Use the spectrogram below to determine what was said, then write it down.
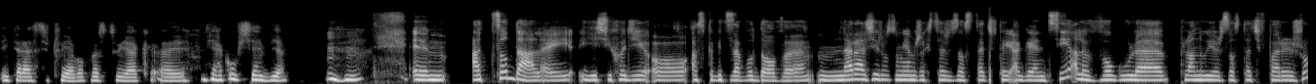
i teraz się czuję po prostu jak, e, jak u siebie. Um, a co dalej, jeśli chodzi o aspekt zawodowy? Mm, na razie rozumiem, że chcesz zostać w tej agencji, ale w ogóle planujesz zostać w Paryżu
